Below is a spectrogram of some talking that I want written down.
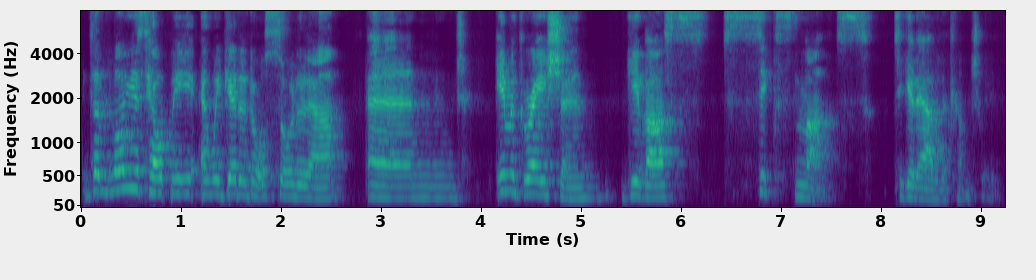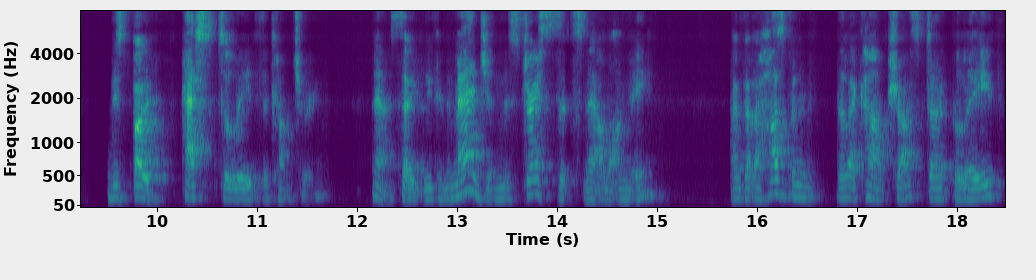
the lawyers help me and we get it all sorted out. And immigration give us six months to get out of the country. This boat has to leave the country. Now, so you can imagine the stress that's now on me. I've got a husband that I can't trust, don't believe.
